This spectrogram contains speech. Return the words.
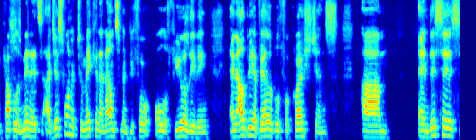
a couple of minutes. I just wanted to make an announcement before all of you are leaving, and I'll be available for questions. Um, and this is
